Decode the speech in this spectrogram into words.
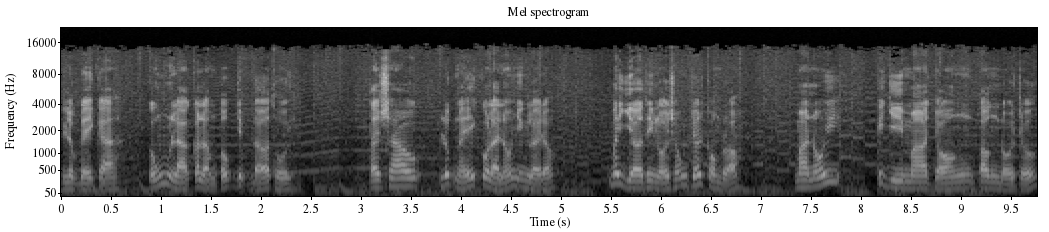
Lục đệ ca cũng là có lòng tốt giúp đỡ thôi. Tại sao lúc nãy cô lại nói những lời đó? Bây giờ thì lỗi sống chết không rõ. Mà nói cái gì mà chọn tân đội trưởng?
